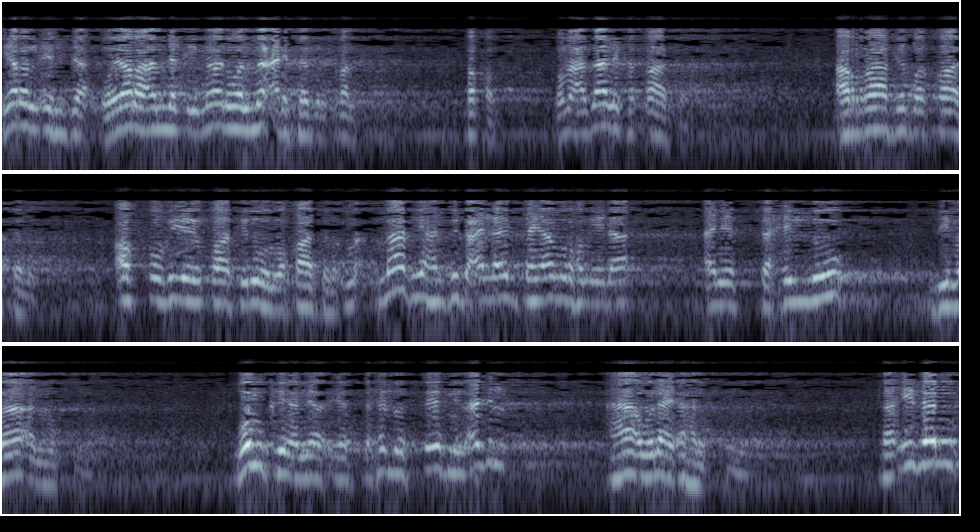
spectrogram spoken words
يرى الإرجاء ويرى أن الإيمان هو المعرفة بالقلب فقط. ومع ذلك قاتل. الرافضة قاتلوا. الصوفية يقاتلون وقاتلوا. ما في أهل بدعة إلا ينتهي أمرهم إلى أن يستحلوا دماء المسلمين. ممكن أن يستحلوا السيف من أجل هؤلاء أهل السنة. فإذا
